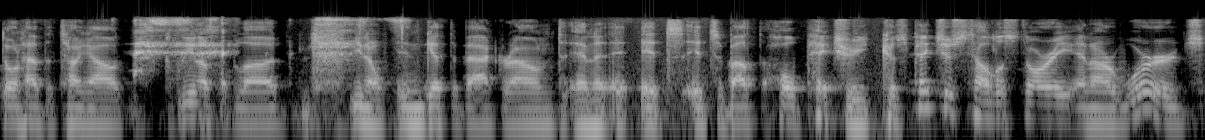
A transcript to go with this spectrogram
don't have the tongue out, clean up the blood, you know, and get the background. And it, it's it's about the whole picture because pictures tell the story, and our words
